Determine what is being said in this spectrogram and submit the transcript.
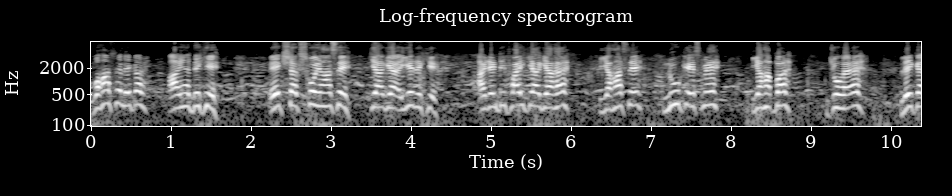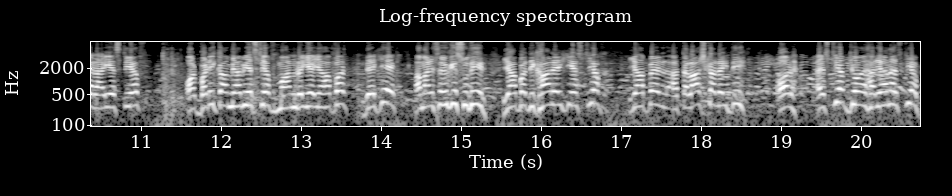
वहाँ से लेकर आए हैं, देखिए, एक शख्स को यहाँ से किया गया ये देखिए आइडेंटिफाई किया गया है। यहाँ से नू केस में यहाँ पर जो है, लेकर आई एस और बड़ी कामयाबी एस मान रही है यहाँ पर। देखिए, हमारे सहयोगी सुधीर यहाँ पर दिखा रहे हैं कि एस यहाँ पे तलाश कर रही थी और एसटीएफ जो है, हरियाणा एसटीएफ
